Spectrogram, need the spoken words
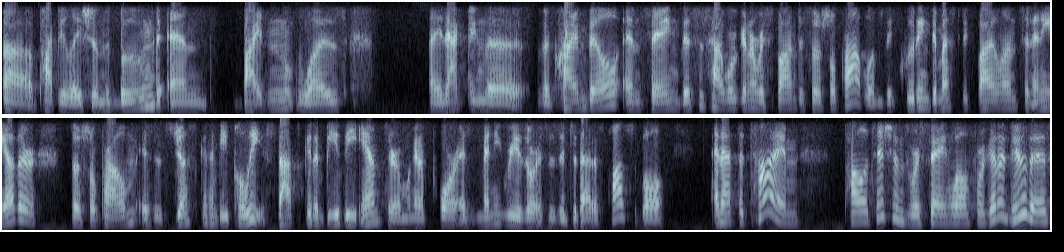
uh, populations boomed, and Biden was enacting the, the crime bill and saying this is how we're going to respond to social problems, including domestic violence and any other social problem, is it's just going to be police. That's going to be the answer, and we're going to pour as many resources into that as possible. And at the time, politicians were saying, well, if we're going to do this,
